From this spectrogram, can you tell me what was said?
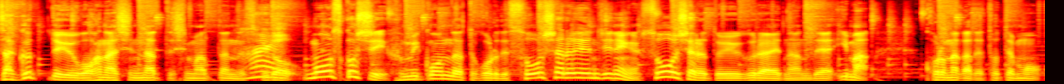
ザクッというお話になってしまったんですけど、もう少し踏み込んだところでソーシャルエンジニアリングソーシャルというぐらいなんで今コロナ禍でとても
